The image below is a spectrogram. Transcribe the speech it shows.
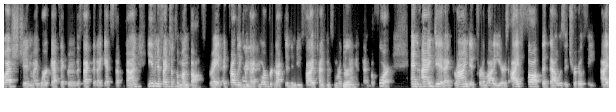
question my work ethic or the fact that I get stuff done, even if I took a month off, right? I'd probably come back more productive and do five times more than sure. I had done before. And I did. I grinded for a lot of years. I thought that that was a trophy. I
